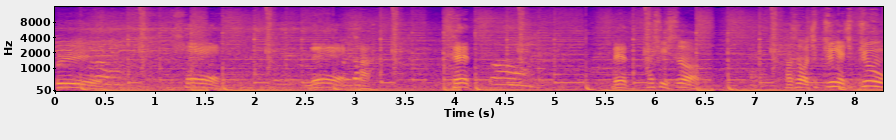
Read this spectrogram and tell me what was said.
둘, 셋, 넷, 아, 셋, 넷, 할 수 있어. 다섯, 집중해, 집중.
